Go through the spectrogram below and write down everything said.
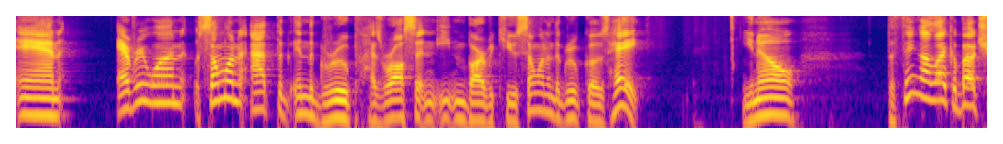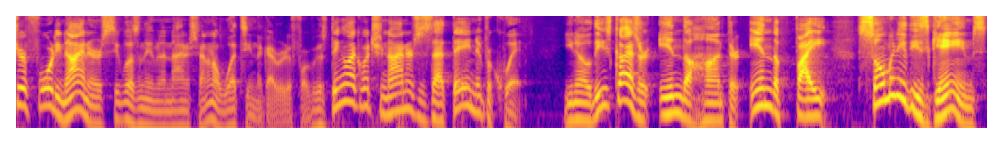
And everyone, someone at the in the group, as we're all sitting eating barbecue, someone in the group goes, Hey, you know, the thing I like about your 49ers, he wasn't even a Niners fan. I don't know what team the guy rooted for. Because the thing I like about your Niners is that they never quit. You know, these guys are in the hunt, they're in the fight. So many of these games,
